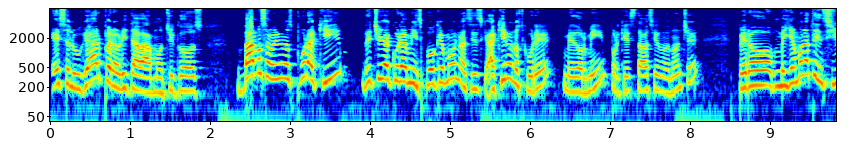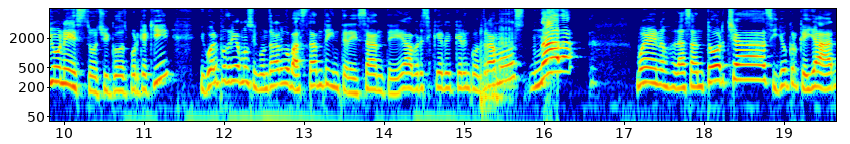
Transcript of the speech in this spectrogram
ese lugar Pero ahorita vamos chicos Vamos a venirnos por aquí De hecho ya curé a mis Pokémon, así es que aquí no los curé Me dormí porque estaba haciendo noche Pero me llamó la atención esto, chicos, porque aquí igual podríamos encontrar algo bastante interesante, ¿eh? A ver si que, encontramos. ¡Nada! Bueno, las antorchas y yo creo que ya...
